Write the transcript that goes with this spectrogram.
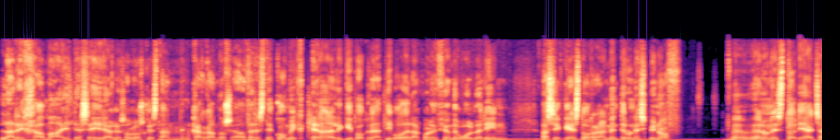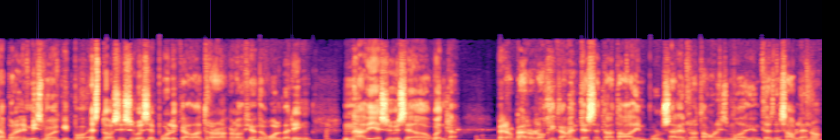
Larry Hama y Teseira, que son los que están encargándose de hacer este cómic, eran el equipo creativo de la colección de Wolverine. Así que esto realmente era un spin-off. Era una historia hecha por el mismo equipo. Esto, si se hubiese publicado dentro de la colección de Wolverine, nadie se hubiese dado cuenta. Pero claro, lógicamente se trataba de impulsar el protagonismo de Dientes de Sable, ¿no?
